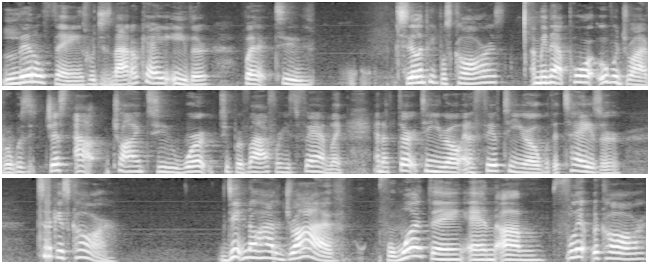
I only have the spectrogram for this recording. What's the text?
little things, which is not okay either, but to stealing people's cars. I mean, that poor Uber driver was just out trying to work to provide for his family, and a 13 year old and a 15 year old with a taser took his car. Didn't know how to drive, for one thing, and um, flipped the car,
